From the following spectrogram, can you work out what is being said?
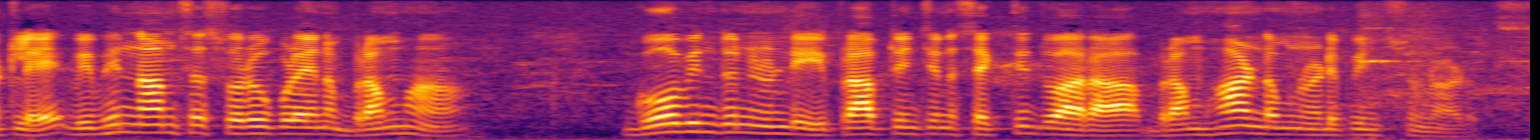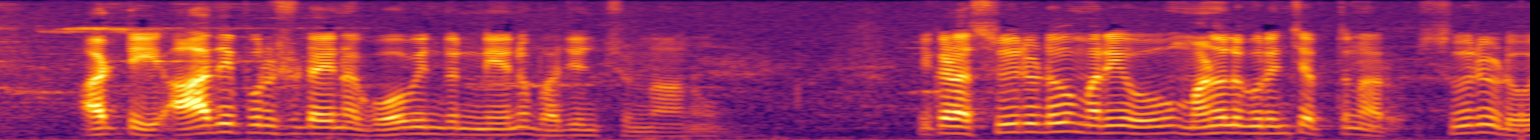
అట్లే విభిన్నాంశ స్వరూపుడైన బ్రహ్మ గోవిందుని నుండి ప్రాప్తించిన శక్తి ద్వారా బ్రహ్మాండము నడిపించున్నాడు అట్టి ఆది పురుషుడైన గోవిందుని నేను భజించున్నాను. ఇక్కడ సూర్యుడు మరియు మణుల గురించి చెప్తున్నారు. సూర్యుడు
